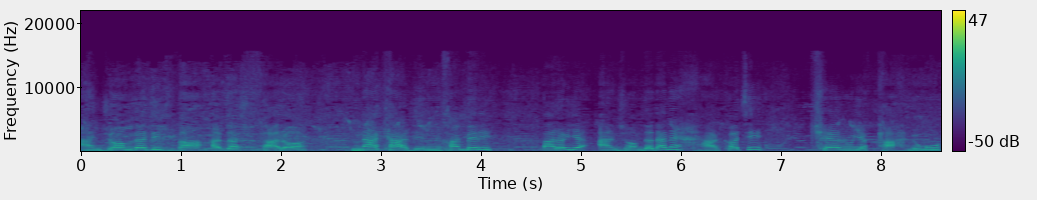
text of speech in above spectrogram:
انجام دادید و ازش فرار نکردیم. می‌خوایم بریم برای انجام دادن حرکاتی که روی پهلومون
